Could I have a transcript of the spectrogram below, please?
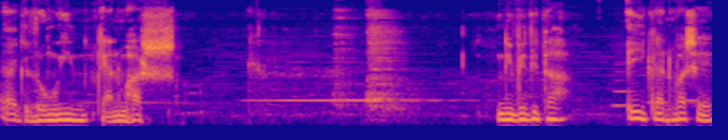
এক রঙিন ক্যানভাস। নিবেদিতা, এই ক্যানভাসে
